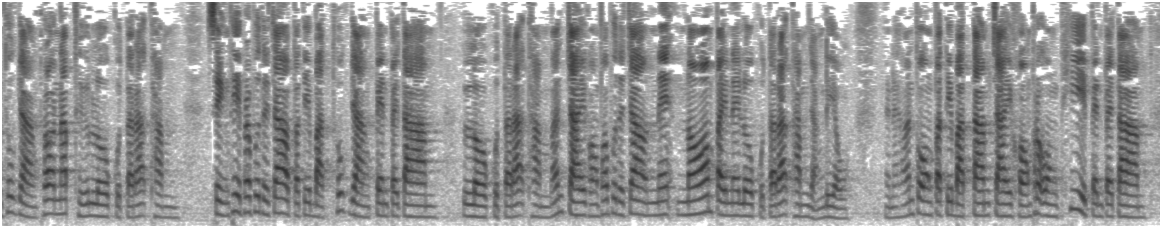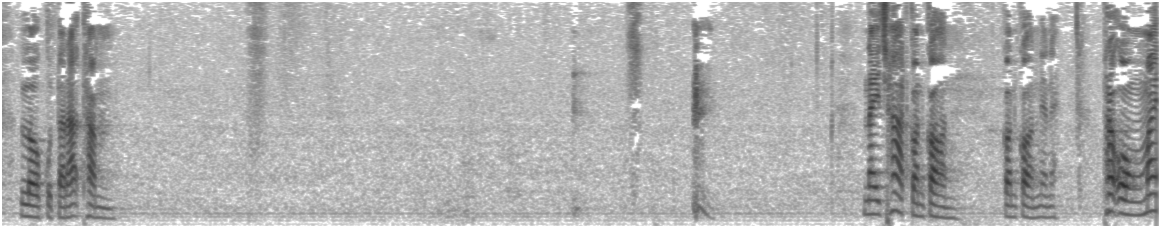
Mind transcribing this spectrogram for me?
ำทุกอย่างเพราะนับถือโลกุตระธรรม สิ่งที่พระพุทธเจ้าปฏิบัติทุกอย่างเป็นไปตามโลกุตระธรรมพันใจของพระพุทธเจ้าเนน้อมไปในโลกุตระธรรมอย่างเดียว เนี่ยนะพันพระองค์ปฏิบัติตามใจของพระองค์ที่เป็นไปตามโลกุตระธรรม ในชาติก่อนๆก่อนๆเนี่ยนะพระองค์ไม่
